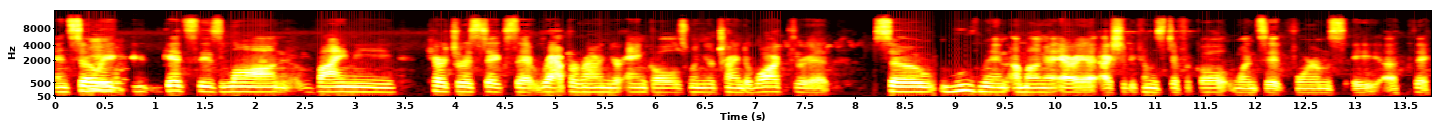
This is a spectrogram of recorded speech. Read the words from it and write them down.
And so mm. it, it gets these long, viney characteristics that wrap around your ankles when you're trying to walk through it. So movement among an area actually becomes difficult once it forms a, a thick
